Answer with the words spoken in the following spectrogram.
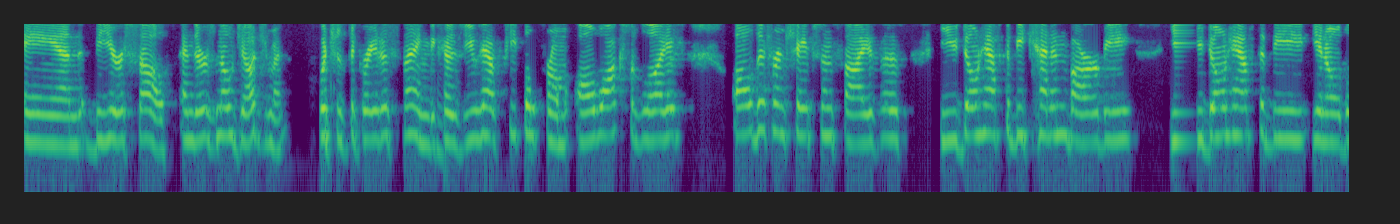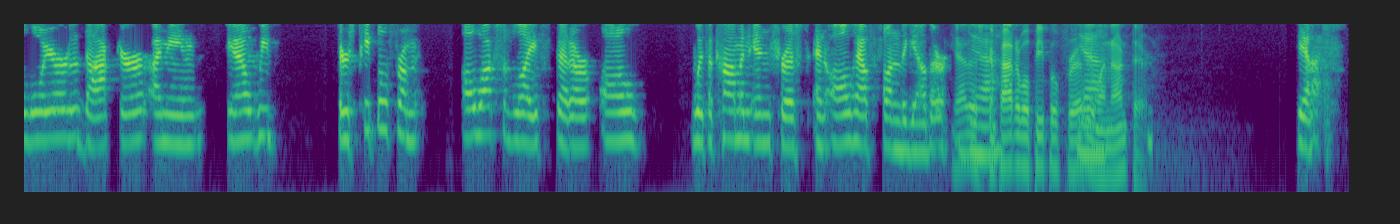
and be yourself. And there's no judgment which is the greatest thing hmm. because you have people from all walks of life all different shapes and sizes. You don't have to be ken and barbie. You, you don't have to be you know the lawyer or the doctor. I mean you know we've there's people from all walks of life that are all with a common interest and all have fun together. Yeah, there's Yeah. compatible people for Yeah. everyone, aren't there? Yes.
